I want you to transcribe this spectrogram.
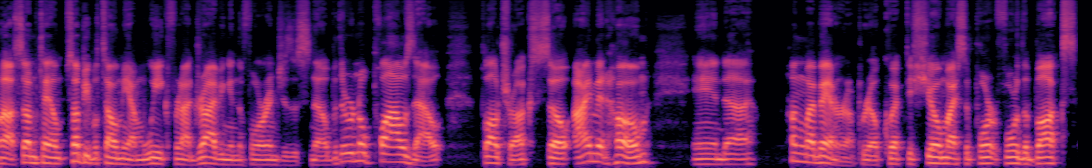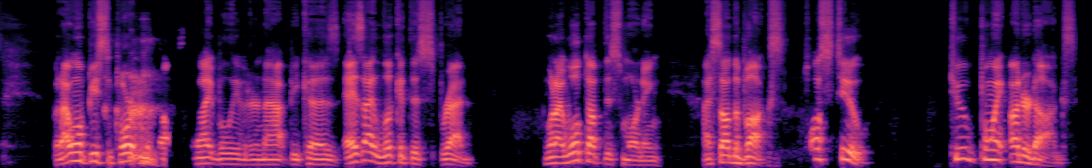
Uh, some tell, some people tell me I'm weak for not driving in the four inches of snow, but there were no plows out, plow trucks. So I'm at home and uh, hung my banner up real quick to show my support for the Bucks. But I won't be supporting the Bucks tonight, believe it or not, because as I look at this spread, when I woke up this morning, I saw the Bucks plus two, two point underdogs.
